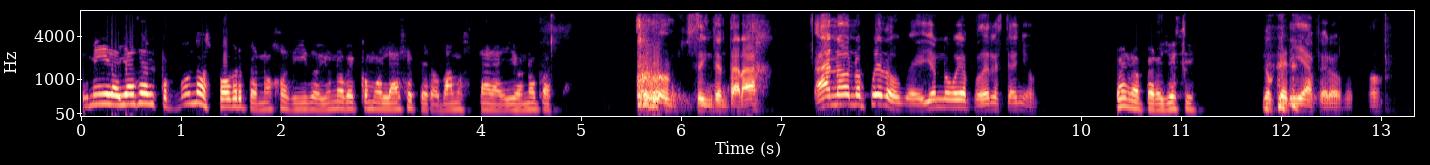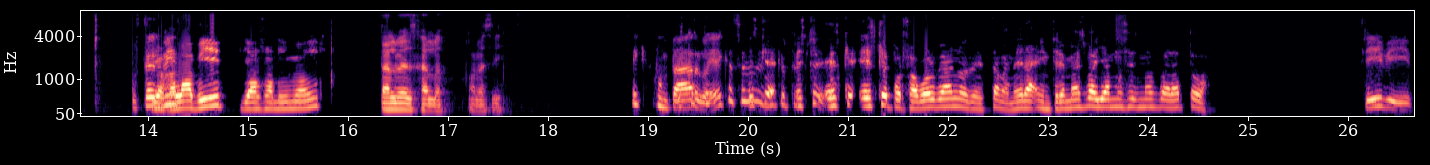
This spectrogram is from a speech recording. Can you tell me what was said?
Pues mira, ya sabes, como uno es pobre pero no jodido, y uno ve cómo le hace, pero vamos a estar ahí, ¿o no, papá? se intentará. Ah, no, no puedo, güey. Yo no voy a poder este año. Bueno, pero yo sí. Yo quería, pero no. Usted Y ojalá Bit ya se anime a ir. Tal vez jalo, ahora sí. Hay que juntar, Es que- güey, hay que hacer Es que, es, que, es, que, es que por favor véanlo de esta manera, entre más vayamos es más barato. Sí, vi,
